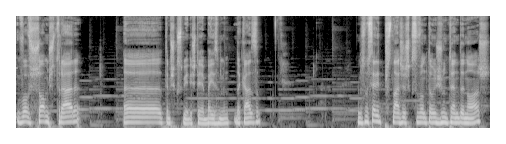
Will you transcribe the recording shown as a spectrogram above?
vou-vos só mostrar. Uh, temos que subir, isto é a basement da casa. Temos uma série de personagens que se vão então juntando a nós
